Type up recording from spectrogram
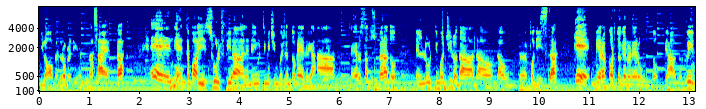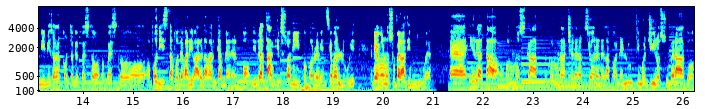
chilometro, praticamente una saetta e niente, poi sul finale, negli ultimi 500 metri, a, ero stato superato nell'ultimo giro da, da, da, un podista che mi ero accorto che non ero un doppiato. Quindi mi sono accorto che questo, questo podista poteva arrivare davanti a me nel podio. In realtà anche il suo amico correva insieme a lui e mi avevano superato in due. Eh, in realtà con uno scatto, con un'accelerazione nella, nell'ultimo giro ho superato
